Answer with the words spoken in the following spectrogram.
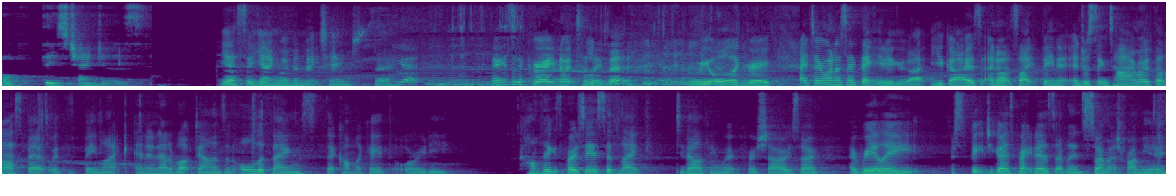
of these changes. yeah. So young women make change. So Yeah. I think it's a great note to leave it. We all agree. I do want to say thank you to you you guys. I know it's like been an interesting time over the last bit with being like in and out of lockdowns and all the things that complicate the already complex process of like developing work for a show. So I really respect you guys' practice. I've learned so much from you,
